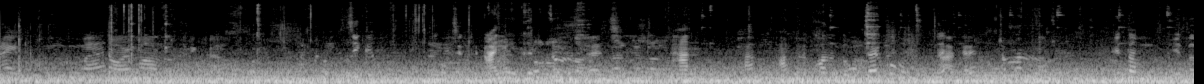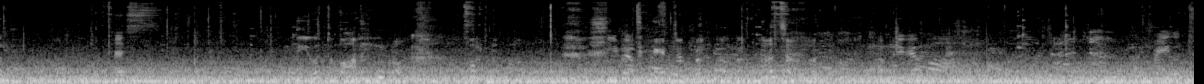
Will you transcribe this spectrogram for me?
아이 궁금해. 얼마나 넣어드릴까요? 지금? 그좀. 반. 반? 아 근데 반은 너무 짤것 같은데? 아 그래? 좀만 넣어. 일단 일단 됐어. 근데 이것도 많은 거. 비벼. 되게 조금 넣어잖아. 아 비벼봐. 아 이거 두 개 같이 넣을까?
